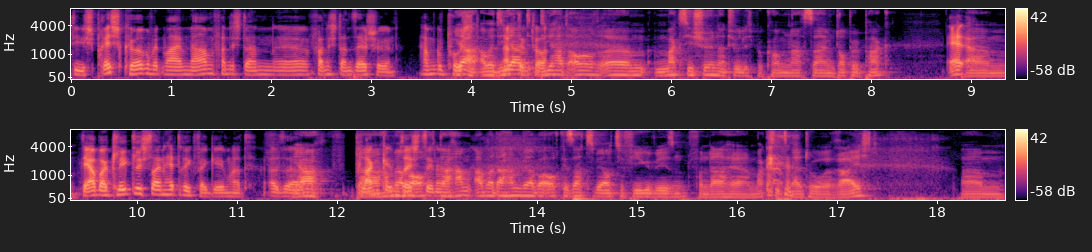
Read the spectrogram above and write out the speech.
die Sprechchöre mit meinem Namen fand ich dann, äh, fand ich dann sehr schön. Haben gepusht. Ja, aber die, hat, die hat auch ähm, Maxi Schön natürlich bekommen nach seinem Doppelpack. Er, ähm, der aber kläglich seinen Hattrick vergeben hat. Also ja, Plank im 16er. Auch, da haben, aber da haben wir aber auch gesagt, es wäre auch zu viel gewesen. Von daher, Maxi zwei Tore reicht. Ähm,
